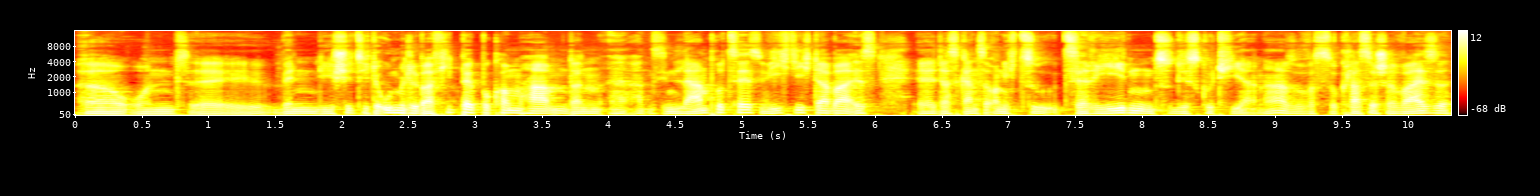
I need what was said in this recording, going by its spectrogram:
Äh, und äh, wenn die Schiedsrichter unmittelbar Feedback bekommen haben, dann äh, hatten sie einen Lernprozess. Wichtig dabei ist, das Ganze auch nicht zu zerreden und zu diskutieren. Ne? Also was so klassischerweise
